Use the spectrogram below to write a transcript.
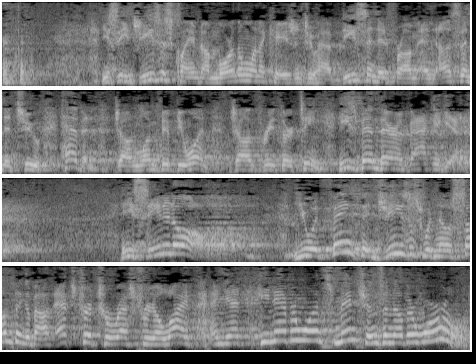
you see, Jesus claimed on more than one occasion to have descended from and ascended to heaven. John 151, John 313. He's been there and back again. He's seen it all. You would think that Jesus would know something about extraterrestrial life, and yet he never once mentions another world.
